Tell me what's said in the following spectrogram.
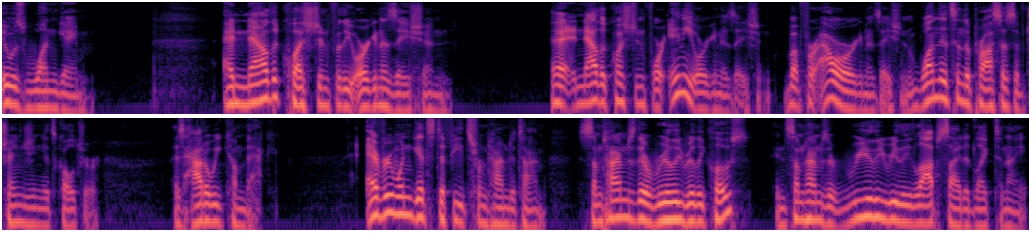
it was one game, and now the question for the organization uh, now, the question for any organization, but for our organization, one that's in the process of changing its culture, is how do we come back? Everyone gets defeats from time to time. Sometimes they're really, really close, and sometimes they're really, really lopsided, like tonight.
